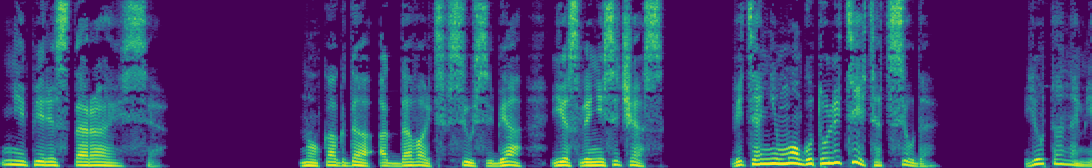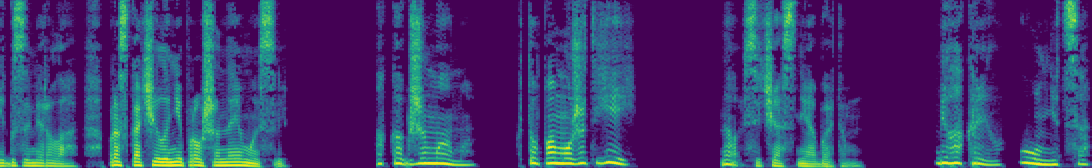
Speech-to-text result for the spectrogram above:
«Не перестарайся». Но когда отдавать всю себя, если не сейчас? Ведь они могут улететь отсюда. Юта на миг замерла, проскочила непрошенная мысль. «А как же мама? Кто поможет ей?» Но сейчас не об этом. «Белокрыл, умница,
